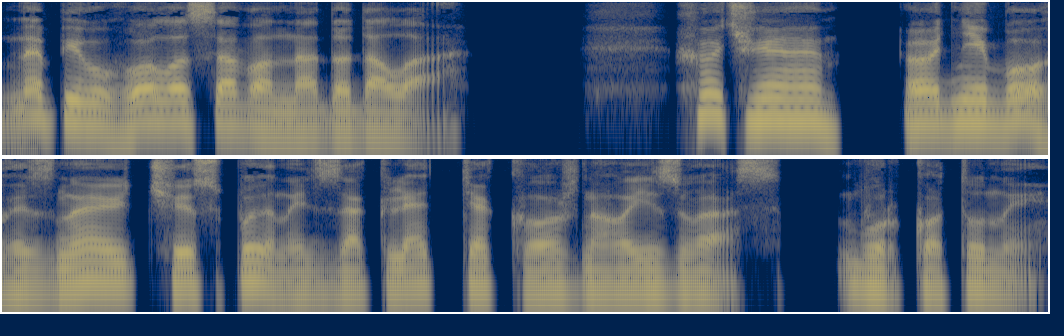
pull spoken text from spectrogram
Напівголоса вона додала. Хоча одні боги знають, чи спинить закляття кожного із вас, буркотуни.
